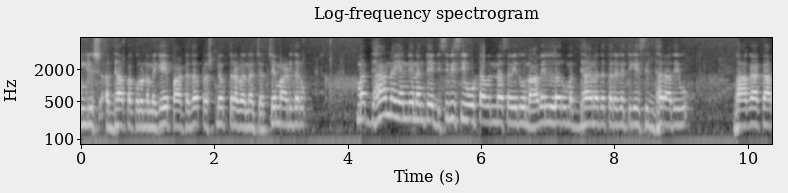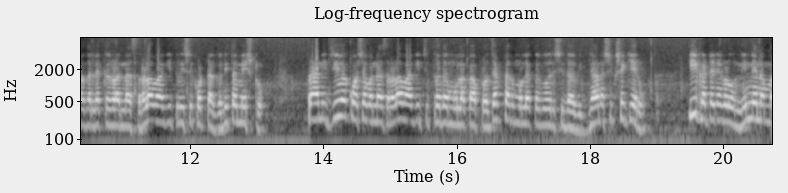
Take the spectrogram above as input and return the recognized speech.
ಇಂಗ್ಲಿಷ್ ಅಧ್ಯಾಪಕರು ನಮಗೆ ಪಾಠದ ಪ್ರಶ್ನೋತ್ತರಗಳನ್ನು ಚರ್ಚೆ ಮಾಡಿದರು. ಮಧ್ಯಾಹ್ನ ಎಂದಿನಂತೆ ಬಿಸಿ ಬಿಸಿ ಊಟವನ್ನು ಸವಿದು ನಾವೆಲ್ಲರೂ ಮಧ್ಯಾಹ್ನದ ತರಗತಿಗೆ ಸಿದ್ಧರಾದೆವು. ಭಾಗಾಕಾರದ ಲೆಕ್ಕಗಳನ್ನು ಸರಳವಾಗಿ ತಿಳಿಸಿಕೊಟ್ಟ ಗಣಿತ ಮೇಷ್ಟ್ರು. ಪ್ರಾಣಿ ಜೀವಕೋಶವನ್ನು ಸರಳವಾಗಿ ಚಿತ್ರದ ಮೂಲಕ ಪ್ರೊಜೆಕ್ಟರ್ ಮೂಲಕ ವಿವರಿಸಿದ ವಿಜ್ಞಾನ ಶಿಕ್ಷಕಿಯರು, ಈ ಘಟನೆಗಳು ನಿನ್ನೆ ನಮ್ಮ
